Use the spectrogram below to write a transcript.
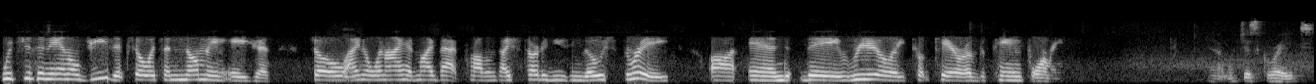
which is an analgesic, so it's a numbing agent. So I know when I had my back problems, I started using those three, uh, and they really took care of the pain for me. Yeah, which is great.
